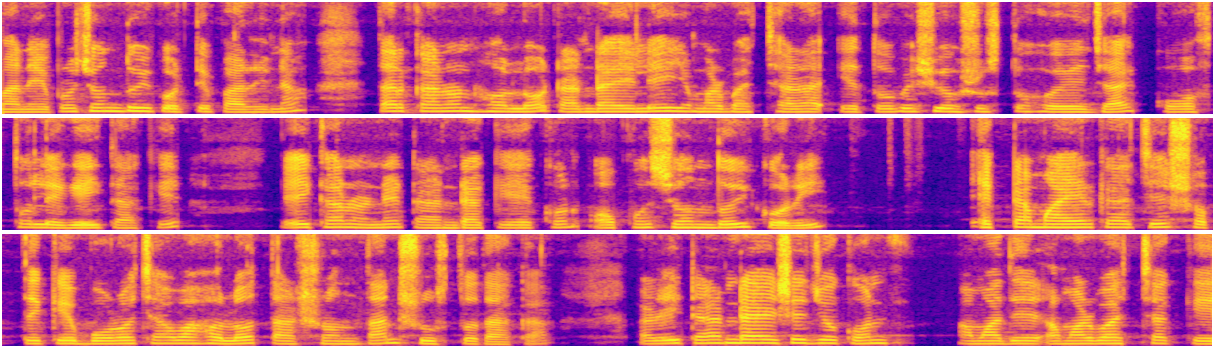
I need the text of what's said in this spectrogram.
মানে পছন্দই করতে পারি না। তার কারণ হলো ঠান্ডা এলেই আমার বাচ্চারা এত বেশি অসুস্থ হয়ে যায়, কফ তো লেগেই থাকে। এই কারণে ঠান্ডাকে এখন অপছন্দই করি। একটা মায়ের কাছে সবথেকে বড় চাওয়া হলো তার সন্তান সুস্থ থাকা। আর এই ঠান্ডা এসে যখন আমাদের, আমার বাচ্চাকে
